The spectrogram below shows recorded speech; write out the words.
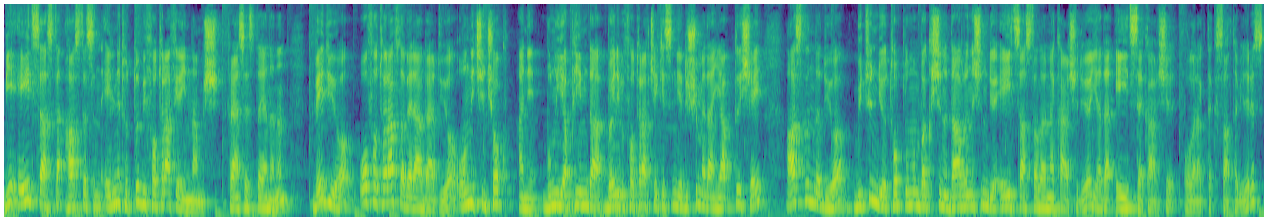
bir AIDS hasta, hastasının elini tuttuğu bir fotoğraf yayınlanmış Prenses Diana'nın. Ve diyor o fotoğrafla beraber diyor onun için çok hani bunu yapayım da böyle bir fotoğraf çekilsin diye düşünmeden yaptığı şey aslında diyor bütün diyor toplumun bakışını davranışını diyor AIDS hastalarına karşı diyor ya da AIDS'e karşı olarak da kısaltabiliriz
